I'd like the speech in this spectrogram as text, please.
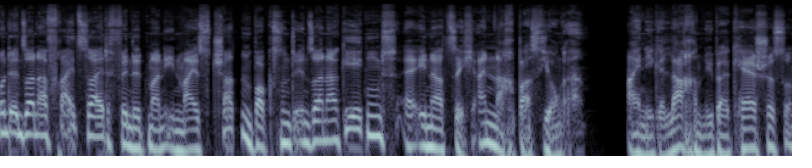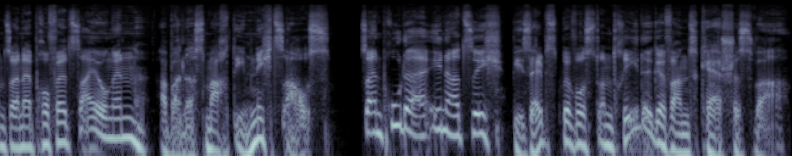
Und in seiner Freizeit findet man ihn meist schattenboxend in seiner Gegend, erinnert sich ein Nachbarsjunge. Einige lachen über Cassius und seine Prophezeiungen, aber das macht ihm nichts aus. Sein Bruder erinnert sich, wie selbstbewusst und redegewandt Cassius war.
